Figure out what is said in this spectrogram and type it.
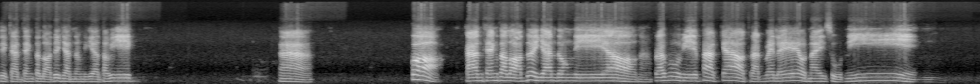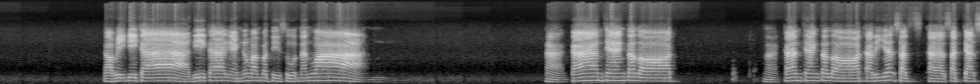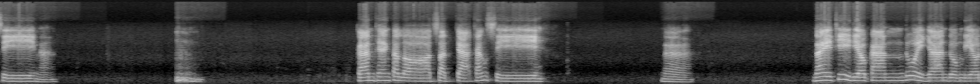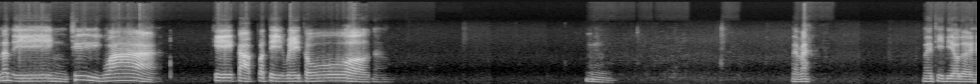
ด้วยการแทงตลอดด้วยยานดวงเดียวต่อไปอีกอ่า ก็การแทงตลอดด้วยยานดวงเดียวนะพระผู้มีภาคเจ้าตรัสไว้แล้วในสูตรนี้อื ตอไปอีกดีกา ดีกาแห่งกวันปฏิสูตรนั้นว่าการแทงตลอดการแทงตลอด อริยสัจสัจจะสีนะการแทงตลอดสัจจะทั้งสี่นะ ในที่เดียวกันด้วยยานดวงเดียวนั่นเอง ชื่อว่า เอกับปฏิเวโทอืมเห็นไหมในที่เดียวเลย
